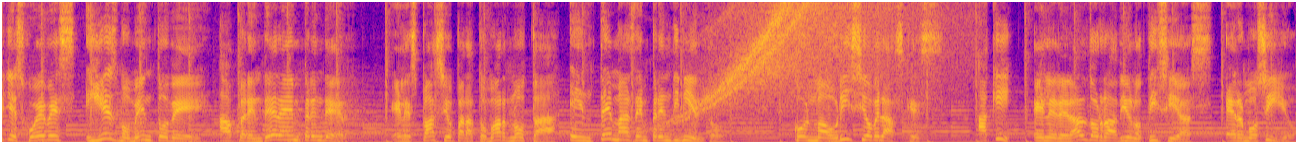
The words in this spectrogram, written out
Hoy es jueves y es momento de Aprender a Emprender, el espacio para tomar nota en temas de emprendimiento. Con Mauricio Velázquez, aquí en el Heraldo Radio Noticias, Hermosillo.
